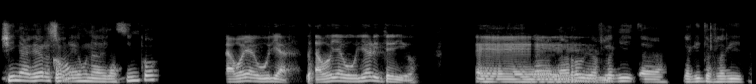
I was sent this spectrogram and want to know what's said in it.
Gina Gerson ¿Cómo? es una de las cinco. La voy a googlear, la voy a googlear y te digo. Eh, la, la rubia Eh, flaquita, flaquita, flaquita.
